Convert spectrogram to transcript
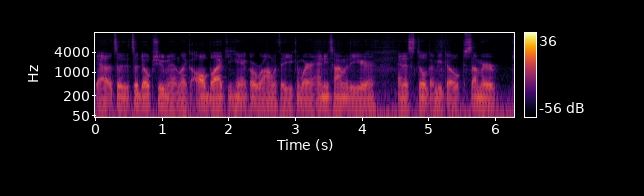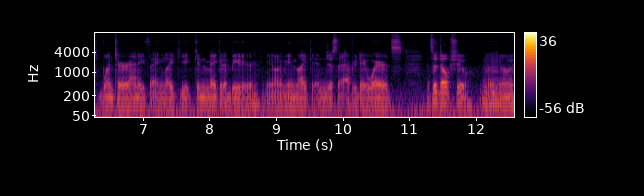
yeah, it's a it's a dope shoe, man. Like all black, you can't go wrong with it. You can wear it any time of the year, and it's still gonna be dope. Summer, winter, anything. Like you can make it a beater. You know what I mean? Like in just everyday wear, it's it's a dope shoe. Like, Mhm. you know.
